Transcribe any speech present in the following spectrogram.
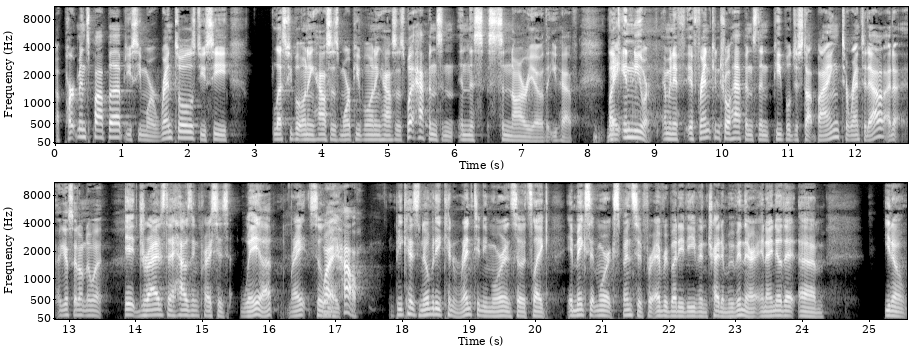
apartments pop up? Do you see more rentals? Do you see less people owning houses, more people owning houses? What happens in in this scenario that you have, like Right. in New York? I mean, if if rent control happens, then people just stop buying to rent it out. I, I guess I don't know what It drives the housing prices way up, right? So why like, how. because nobody can rent anymore and so it's like it makes it more expensive for everybody to even try to move in there and i know that um you know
